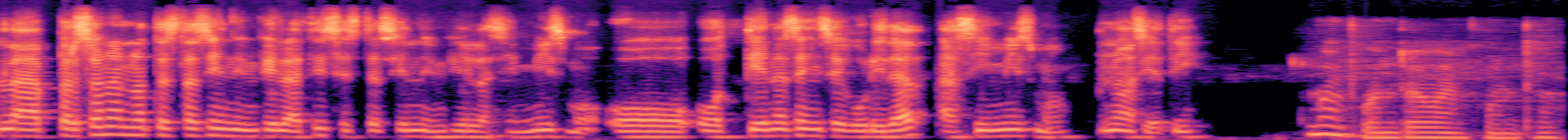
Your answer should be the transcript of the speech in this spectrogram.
La persona no te está haciendo infiel a ti, se está haciendo infiel a sí mismo o, o tiene esa inseguridad a sí mismo, no hacia ti. Buen punto, buen punto.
